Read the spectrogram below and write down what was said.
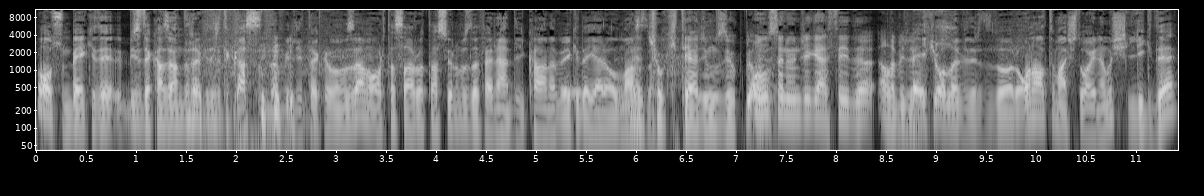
Olsun belki de biz de kazandırabilirdik aslında milli takımımızı ama orta saha rotasyonumuz da fena değil. Kaan'a belki de yer olmazdı. Evet, çok ihtiyacımız yok. Bir 10 sene önce gelseydi alabilirdik. Belki olabilirdi doğru. 16 maçta oynamış ligde.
